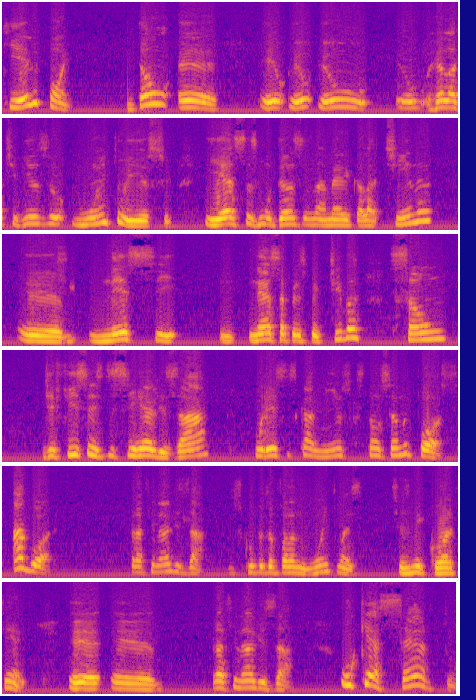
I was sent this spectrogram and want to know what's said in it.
que ele põe. Então, é, eu, eu, eu, eu relativizo muito isso. E essas mudanças na América Latina, eh, nesse, nessa perspectiva, são difíceis de se realizar por esses caminhos que estão sendo postos. Agora, para finalizar, desculpa, estou falando muito, mas vocês me cortem aí. É, é, para finalizar, o que é certo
